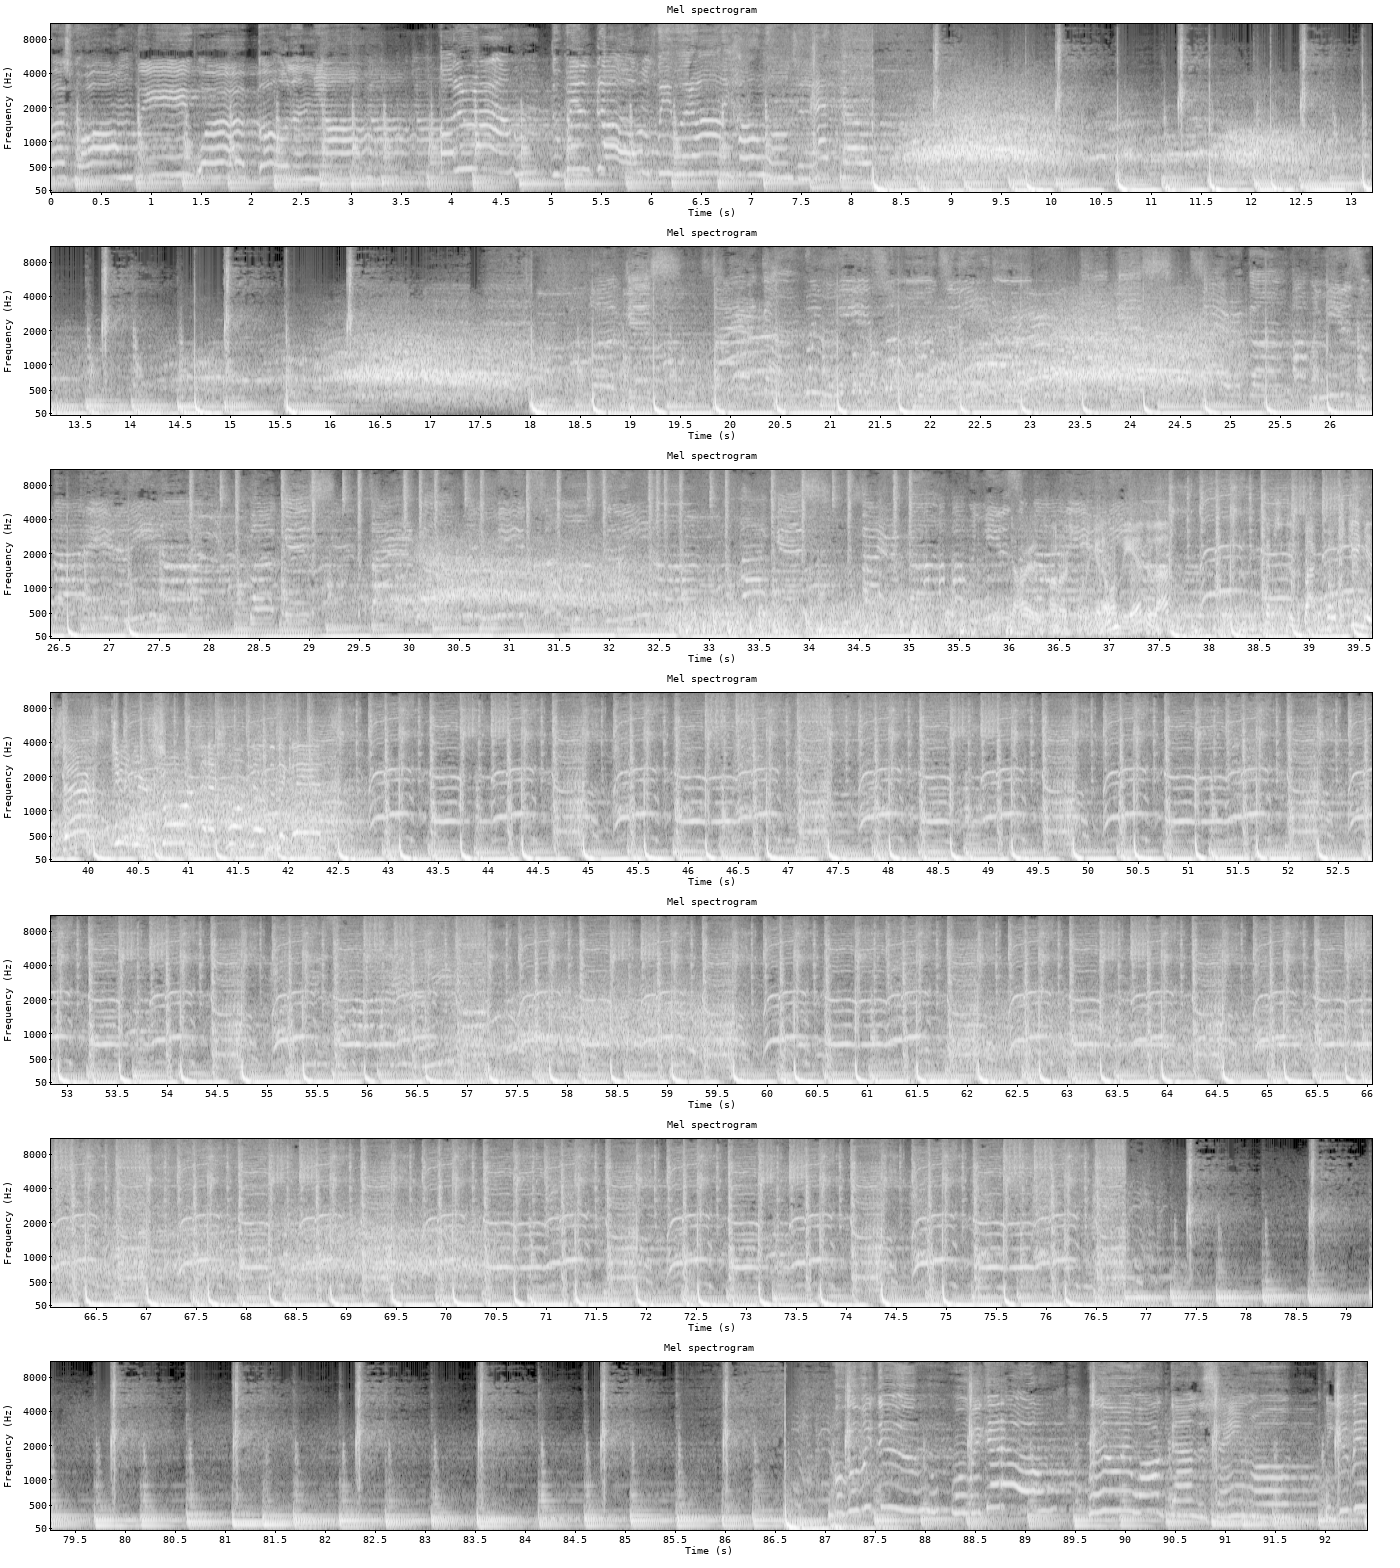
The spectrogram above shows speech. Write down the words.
was warm, we were both. First one to get on the end of that. Tips it to the back post. Junior there. Junior soars and You be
